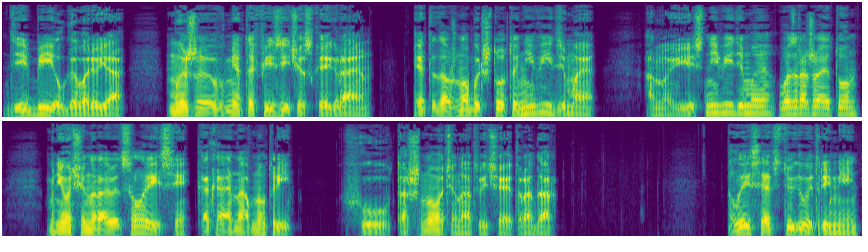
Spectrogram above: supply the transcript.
«Дебил», — говорю я, — «мы же в метафизическое играем. Это должно быть что-то невидимое». «Оно и есть невидимое», — возражает он. «Мне очень нравится Лейси, какая она внутри». «Фу, тошнотина», — отвечает радар. Лейси отстегивает ремень,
